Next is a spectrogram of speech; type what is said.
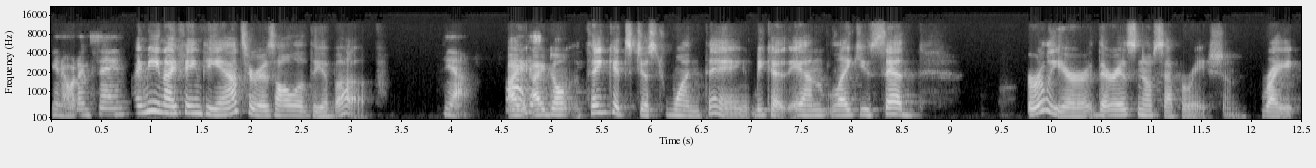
You know what I'm saying? I mean, I think the answer is all of the above. Yeah. I, I don't think it's just one thing because, and like you said earlier, there is no separation, right?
